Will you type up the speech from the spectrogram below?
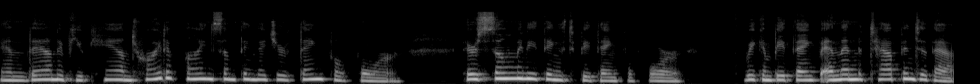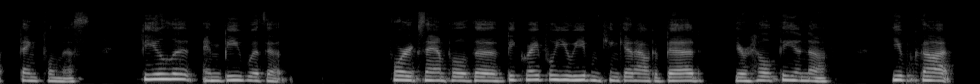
And then, if you can, try to find something that you're thankful for. There's so many things to be thankful for. We can be thankful and then tap into that thankfulness, feel it and be with it. For example, the be grateful you even can get out of bed, you're healthy enough. You've got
